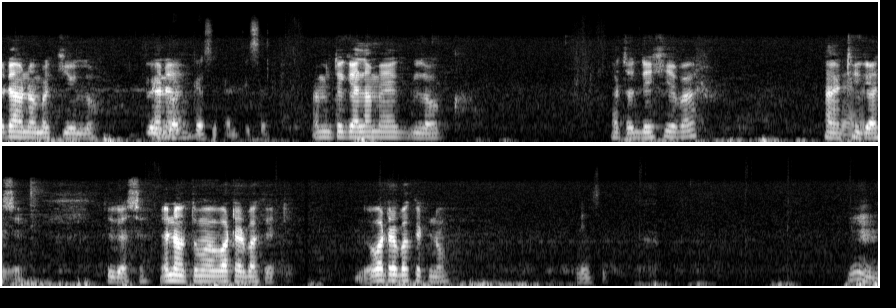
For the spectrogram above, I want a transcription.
এটা নাম্বার কি হলো দুই কেন? ব্লক গেছে কান্তিছে আমি তো গেলাম এক ব্লক আচ্ছা দেখি এবার হ্যাঁ হ্যাঁ, ঠিক ঠিক আছে ঠিক আছে এ নাও তোমার ওয়াটার বাকেট ওয়াটার বাকেট নাও নিয়েছি হুম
